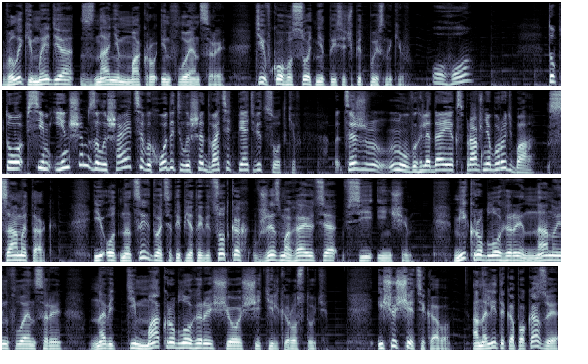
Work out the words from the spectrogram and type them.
великі медіа, знані макроінфлюенсери, ті, в кого сотні тисяч підписників. Ого. Тобто всім іншим залишається, виходить, лише 25%. Це ж, ну, виглядає як справжня боротьба. Саме так. І от на цих 25% вже змагаються всі інші. Мікроблогери, наноінфлюенсери, навіть ті макроблогери, що ще тільки ростуть. І що ще цікаво, аналітика показує,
